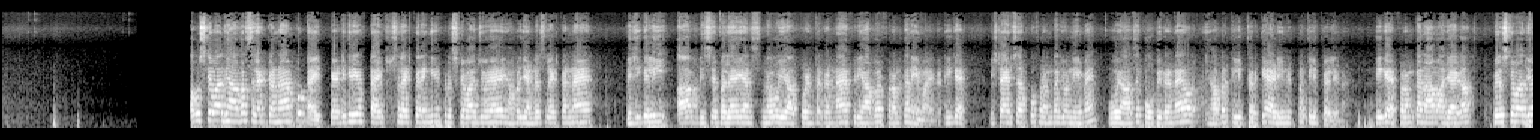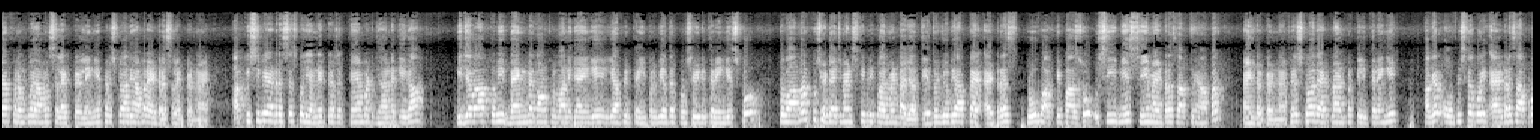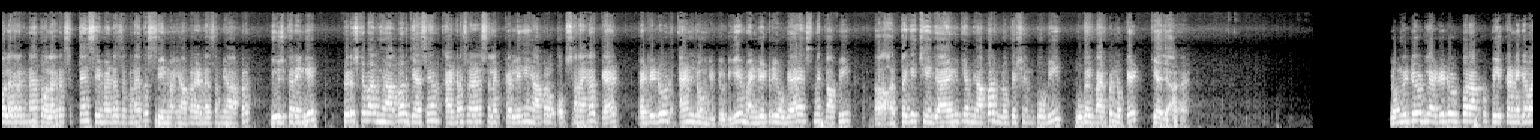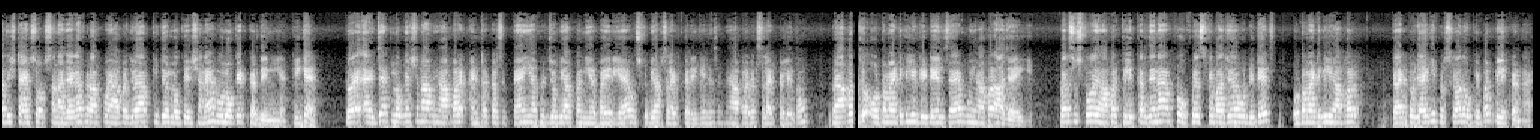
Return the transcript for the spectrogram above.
अब उसके बाद यहाँ पर सेलेक्ट करना है आपको type category of type select करेंगे। फिर उसके बाद जो है, यहाँ पर जेंडर सेलेक्ट करना है। फिजिकली आप डिसेबल है या नो ये आपको एंटर करना है, फिर यहाँ पर फर्म का नेम आएगा, ठीक है? इस टाइप से आपको फर्म का जो नेम है, वो यहाँ से कॉपी करना है और यहाँ पर क्लिक करके एड यूनिट पर क्लिक कर लेना, ठीक है? फर्म का नाम आ जाएगा, फिर उसके बाद जो है फर्म को यहाँ पर सेलेक्ट कर लेंगे, फिर उसके बाद यहाँ पर एड्रेस सेलेक्ट करना है। आप किसी भी एड्रेसेस को जनरेट कर सकते हैं बट ध्यान रखिएगा कि जब आप कभी बैंक में अकाउंट खुलवाने जाएँगे या फिर कहीं पर भी अदर प्रोसीड करेंगे इसको तो वहाँ पर कुछ अटैचमेंट्स की रिक्वायरमेंट आ जाती है। तो जो भी आपका एड्रेस प्रूफ आपके पास हो, उसी में सेम एड्रेस आपको यहाँ पर एंटर करना है। फिर उसके बाद एड प्लांट पर क्लिक करेंगे। अगर ऑफ़िस का कोई एड्रेस आपको अलग रखना है तो अलग रख सकते हैं। सेम एड्रेस रखना है तो सेम यहाँ पर एड्रेस हम यहाँ पर यूज़ करेंगे। फिर उसके बाद यहाँ पर जैसे हम एड्रेस एड्रेस सेलेक्ट कर लेंगे, यहाँ पर ऑप्शन आएगा गेट लेटीट्यूड एंड लॉन्गिट्यूड ये मैंडेटरी हो गया है। इसमें काफ़ी हद तक ये चेंज आया है, क्योंकि हम यहाँ पर लोकेशन को भी गूगल मैप पर लोकेट किया जा रहा है। लॉन्गिट्यूड लेटीट्यूड पर आपको क्लिक करने के बाद इस टाइप से ऑप्शन आ जाएगा। फिर आपको यहाँ पर जो है, आपकी जो लोकेशन है, वो लोकेट कर देनी है। ठीक है? तो एग्जैक्ट लोकेशन आप यहाँ पर एंटर कर सकते हैं या फिर जो भी आपका नियर बाई एरिया है उसको भी आप सेलेक्ट करेंगे। जैसे मैं यहाँ पर अगर सेलेक्ट कर लेता हूँ तो यहाँ पर जो ऑटोमेटिकली डिटेल्स है वो यहाँ पर आ जाएगी। बस उसको यहाँ पर क्लिक कर देना है आपको फिर उसके बाद जो है वो डिटेल्स ऑटोमेटिकली यहाँ पर कलेक्ट हो जाएगी फिर उसके बाद ओके पर क्लिक करना है।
